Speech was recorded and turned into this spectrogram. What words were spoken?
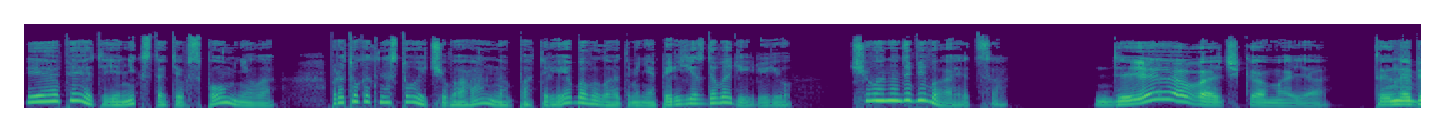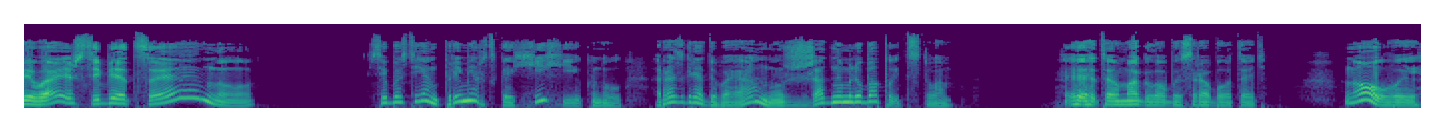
И опять я не кстати вспомнила про то, как настойчиво Анна потребовала от меня переезда в Аририю. Чего она добивается? «Девочка моя, ты набиваешь себе цену?» Себастьян примерзко хихикнул, разглядывая Анну с жадным любопытством. «Это могло бы сработать. Но, увы,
